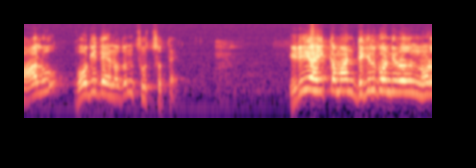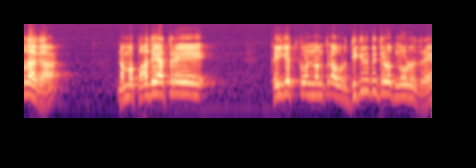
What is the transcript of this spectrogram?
ಪಾಲು ಹೋಗಿದೆ ಅನ್ನೋದನ್ನು ಸೂಚಿಸುತ್ತೆ. ಇಡೀ ಹೈಕಮಾಂಡ್ ದಿಗಿಲ್ಗೊಂಡಿರೋದನ್ನು ನೋಡಿದಾಗ ನಮ್ಮ ಪಾದಯಾತ್ರೆ ಕೈಗೆತ್ಕೊಂಡ ನಂತರ ಅವ್ರು ದಿಗಿಲು ಬಿದ್ದಿರೋದು ನೋಡಿದ್ರೆ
